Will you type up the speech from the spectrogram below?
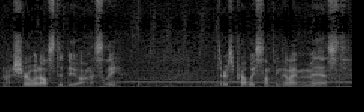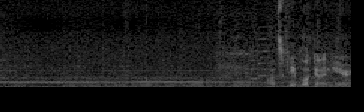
I'm not sure what else to do, honestly. There's probably something that I missed. Let's keep looking in here.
